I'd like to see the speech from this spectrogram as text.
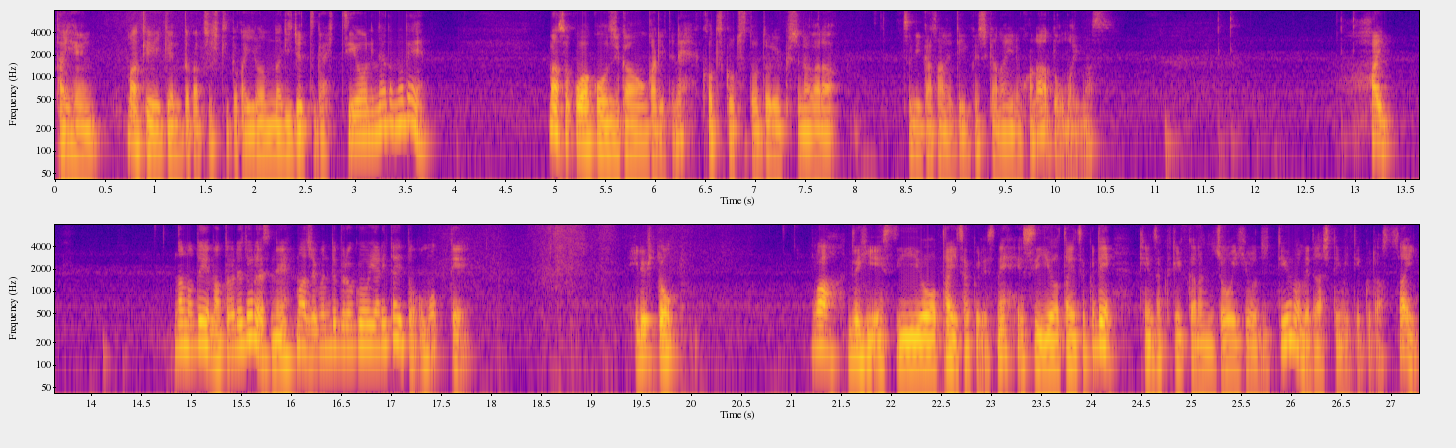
大変、まあ経験とか知識とかいろんな技術が必要になるので、まあそこはこう時間を借りてね、コツコツと努力しながら積み重ねていくしかないのかなと思います。はい。なので、まあ、とりあえずですね、まあ、自分でブログをやりたいと思っている人は、ぜひ SEO 対策ですね。SEO 対策で検索結果の上位表示っていうのを目指してみてください。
